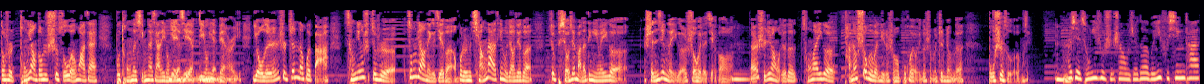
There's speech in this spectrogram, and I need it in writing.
都是同样都是世俗文化在不同的形态下的一种演变，一种演变而已。有的人是真的会把曾经是就是宗教那个阶段，或者是强大的天主教阶段，就首先把它定义为一个。神性的一个社会的结构了，但是实际上，我觉得从来一个谈到社会问题的时候，不会有一个什么真正的不世俗的东西。嗯，而且从艺术史上，我觉得文艺复兴它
